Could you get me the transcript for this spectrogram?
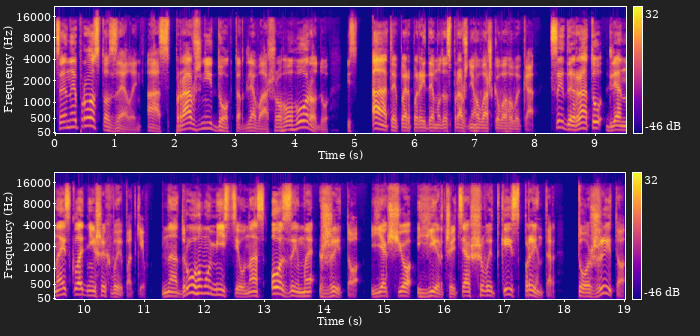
це не просто зелень, а справжній доктор для вашого городу. А тепер перейдемо до справжнього важковаговика сидерату для найскладніших випадків. На другому місці у нас озиме жито. Якщо гірчиця швидкий спринтер, то жито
